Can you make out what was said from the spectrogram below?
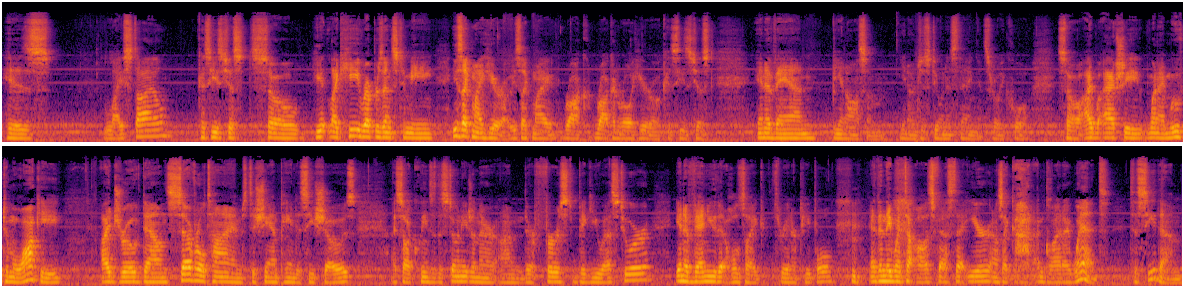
his lifestyle. Because he's just so he like he represents to me. He's like my hero. He's like my rock rock and roll hero. Because he's just in a van being awesome. You know, just doing his thing. It's really cool. So I actually, when I moved to Milwaukee, I drove down several times to Champaign to see shows. I saw Queens of the Stone Age on their on their first big U.S. tour in a venue that holds like 300 people, and then they went to Ozzfest that year, and I was like, God, I'm glad I went to see them.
